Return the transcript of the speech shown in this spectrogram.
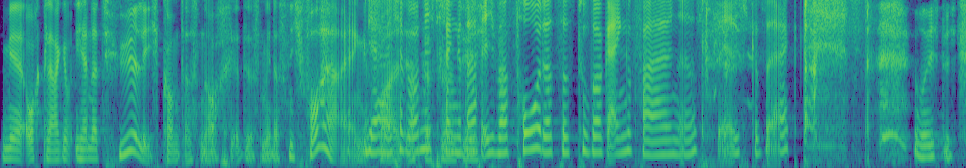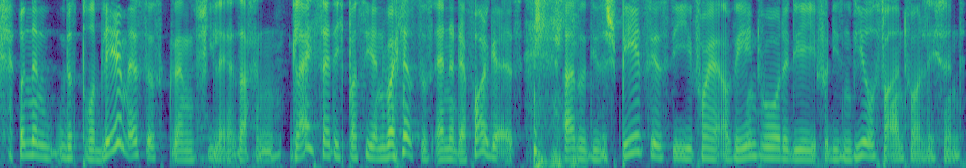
mir auch klar geworden, ja, natürlich kommt das noch, dass mir das nicht vorher eingefallen Ja, ist. ich habe auch nicht dran gedacht. Ich war froh, dass das Tuvok eingefallen ist, ehrlich gesagt. Richtig. Und dann das Problem ist, dass dann viele Sachen gleichzeitig passieren, weil das das Ende der Folge ist. Also diese Spezies, die vorher erwähnt wurde, die für diesen Virus verantwortlich sind,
